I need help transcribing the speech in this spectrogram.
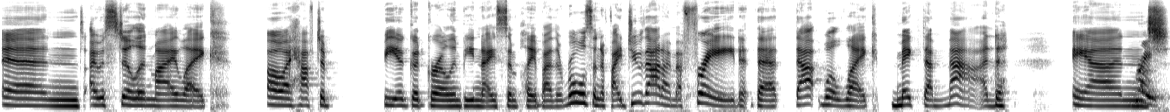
And I was still in my like, oh, I have to be a good girl and be nice and play by the rules. And if I do that, I'm afraid that that will like make them mad and right.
